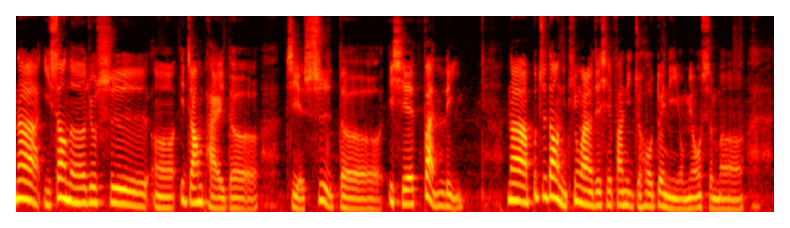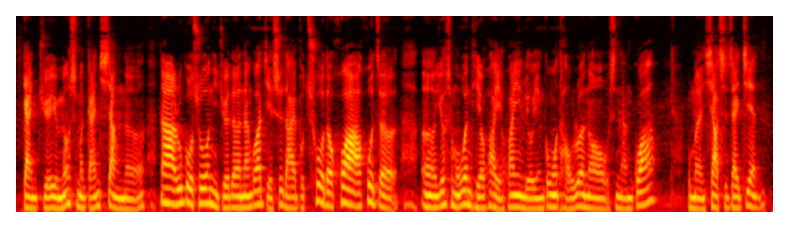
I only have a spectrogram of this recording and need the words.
那以上呢就是呃一张牌的。解释的一些范例，那不知道你听完了这些范例之后，对你有没有什么感觉，有没有什么感想呢？那如果说你觉得南瓜解释的还不错的话，或者呃有什么问题的话，也欢迎留言跟我讨论哦。我是南瓜，我们下次再见。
